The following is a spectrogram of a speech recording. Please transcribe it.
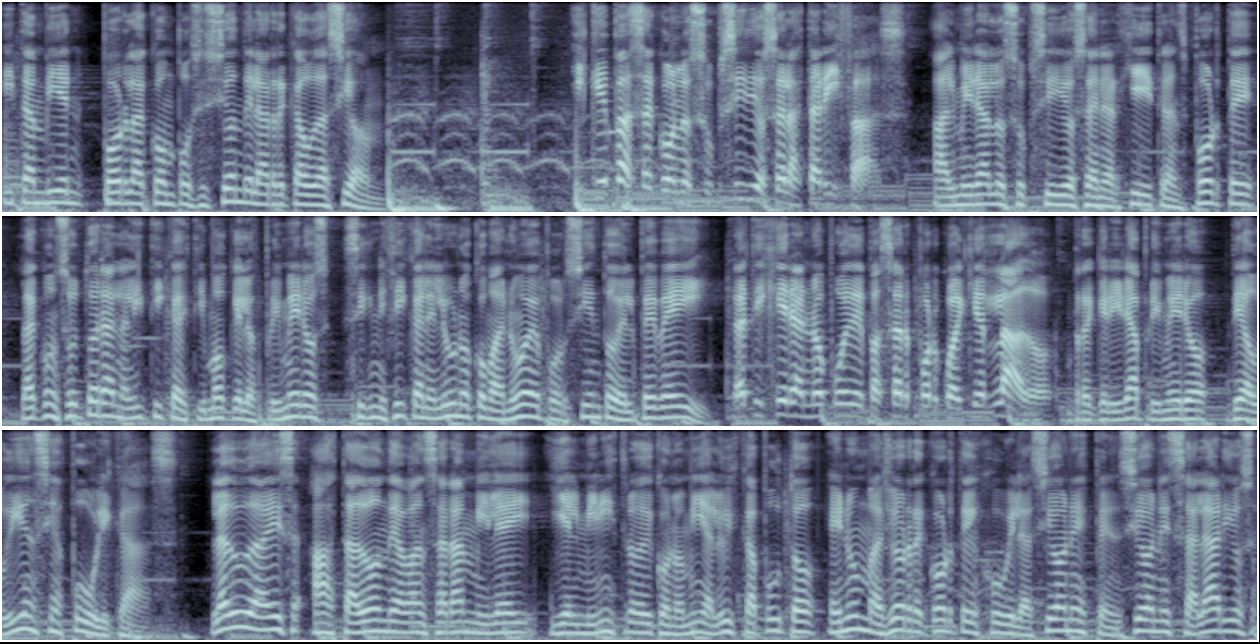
y también por la composición de la recaudación. ¿Y qué pasa con los subsidios a las tarifas? Al mirar los subsidios a energía y transporte, la consultora analítica estimó que los primeros significan el 1,9% del PBI. La tijera no puede pasar por cualquier lado, requerirá primero de audiencias públicas. La duda es hasta dónde avanzarán Milei y el ministro de Economía Luis Caputo en un mayor recorte en jubilaciones, pensiones, salarios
